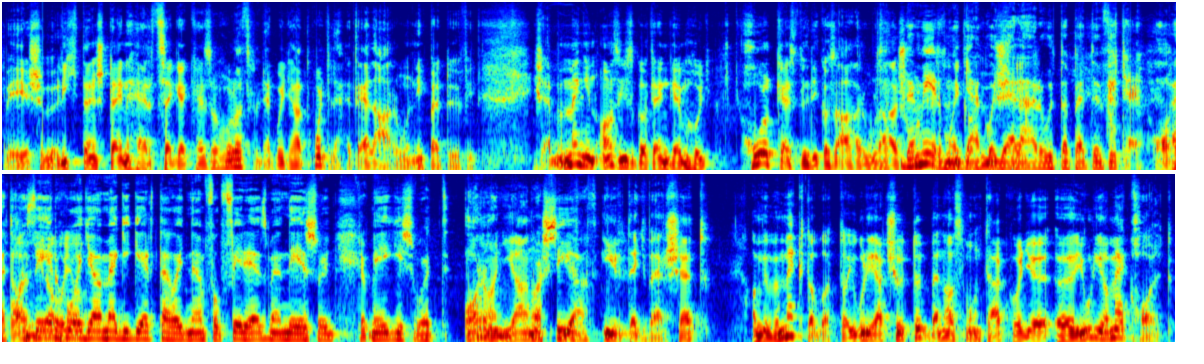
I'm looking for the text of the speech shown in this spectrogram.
és Liechtenstein hercegekhez, ahol azt mondják, hogy hát hogy lehet elárulni Petőfit. És ebben megint az izgat engem, hogy hol kezdődik az árulás. De miért mondják, hogy elárult a Petőfit? Hát, hát azért, hogy, hogy a... megígérte, hogy nem fog férjhez menni, és hogy mégis volt Arany János írt, írt egy verset, amiben megtagadta Júliát, sőt többen azt mondták, hogy Júlia meghalt.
